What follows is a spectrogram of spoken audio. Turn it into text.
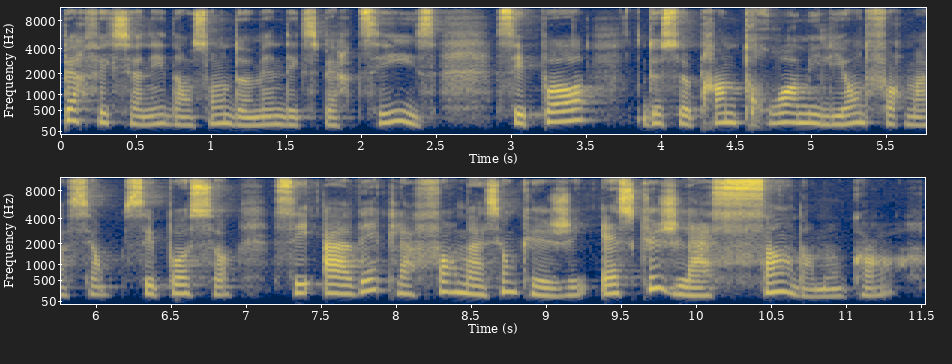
perfectionner dans son domaine d'expertise, c'est pas de se prendre 3 millions de formations, c'est pas ça. C'est avec la formation que j'ai, est-ce que je la sens dans mon corps?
